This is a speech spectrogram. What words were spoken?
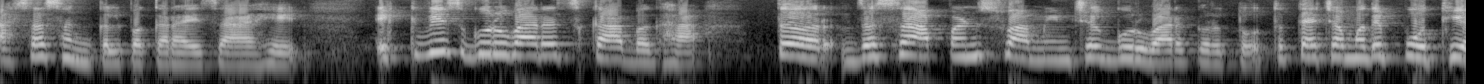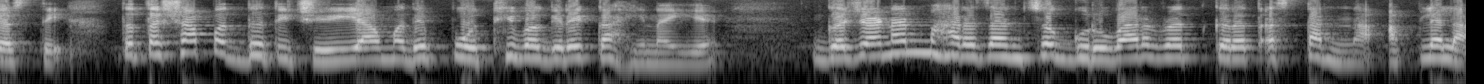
असा संकल्प करायचा आहे. एकवीस गुरुवारच का बघा? तर जसं आपण स्वामींचे गुरुवार करतो तर त्याच्यामध्ये पोथी असते. तर तशा पद्धतीची यामध्ये पोथी वगैरे काही नाहीये. गजानन महाराजांचं गुरुवार व्रत करत असताना आपल्याला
